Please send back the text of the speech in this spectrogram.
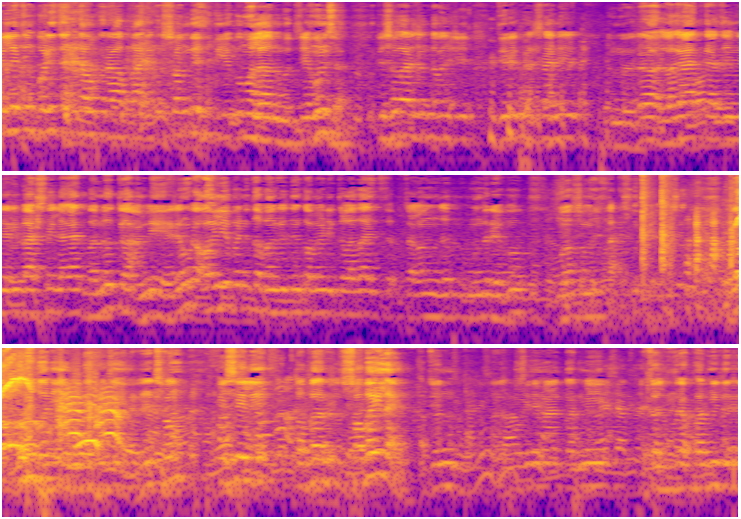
त्यसले चाहिँ बढी जनताको कुरा पारेको सन्देश दिएको मलाई अनुभूति चाहिँ हुन्छ। त्यसो गरेर चाहिँ तपाईँले जिरी खोर्सानी र लगायतका चाहिँ मेरी बासै लगायत भन्नु त्यो हामीले हेऱ्यौँ र अहिले पनि तपाईँको जुन कमेडी क्लब चलाउनु रहेको म र अरू पनि हेर्नेछौँ त्यसैले तपाईँहरू सबैलाई जुन सिनेमा कर्मी चलचित्र कर्मी जुन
